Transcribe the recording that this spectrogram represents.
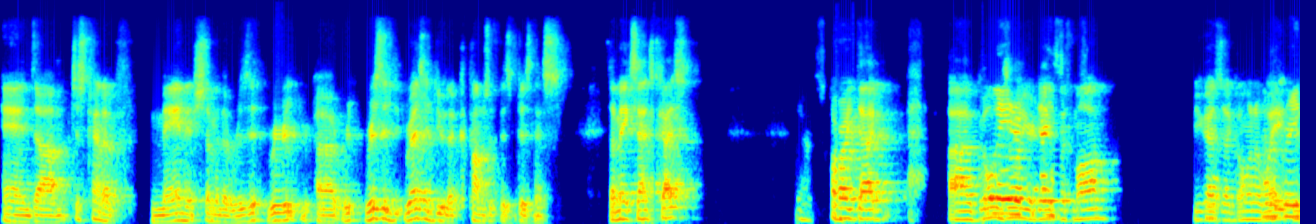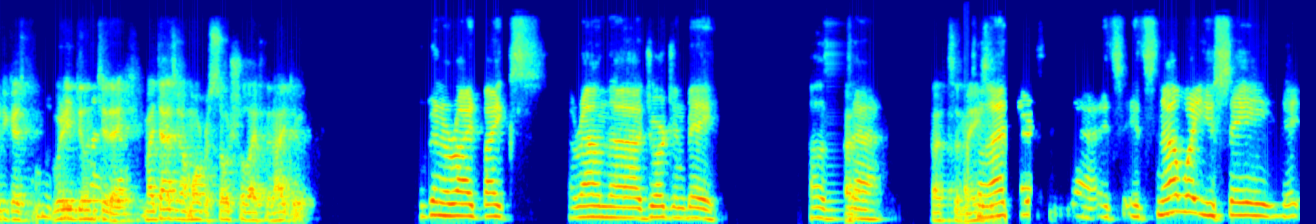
and um, just kind of manage some of the resi- uh, residue, residue that comes with this business. Does that make sense, guys? Yes. All right, Dad. Uh, go Later, enjoy your day with mom. You guys are going away. What, you guys, what are you doing today? My dad's got more of a social life than I do. We're gonna ride bikes around the Georgian Bay. How's that? That's amazing. So that, yeah, it's it's not what you say.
